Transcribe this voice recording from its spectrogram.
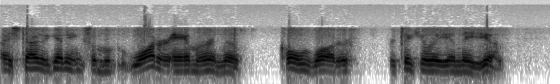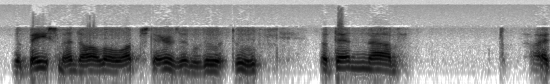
I started getting some water hammer in the cold water, particularly in the uh, the basement. Although upstairs it'll do it too. But then um, I,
